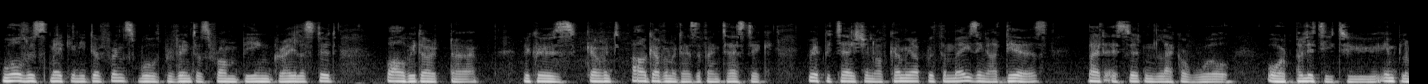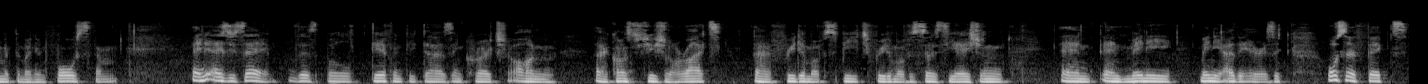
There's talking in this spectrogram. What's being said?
will this make any difference? Will it prevent us from being grey listed? Well, we don't know because government, our government has a fantastic reputation of coming up with amazing ideas, but a certain lack of will or ability to implement them and enforce them. And as you say, this bill definitely does encroach on uh, constitutional rights, uh, freedom of speech, freedom of association, and and many many other areas. It also affects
